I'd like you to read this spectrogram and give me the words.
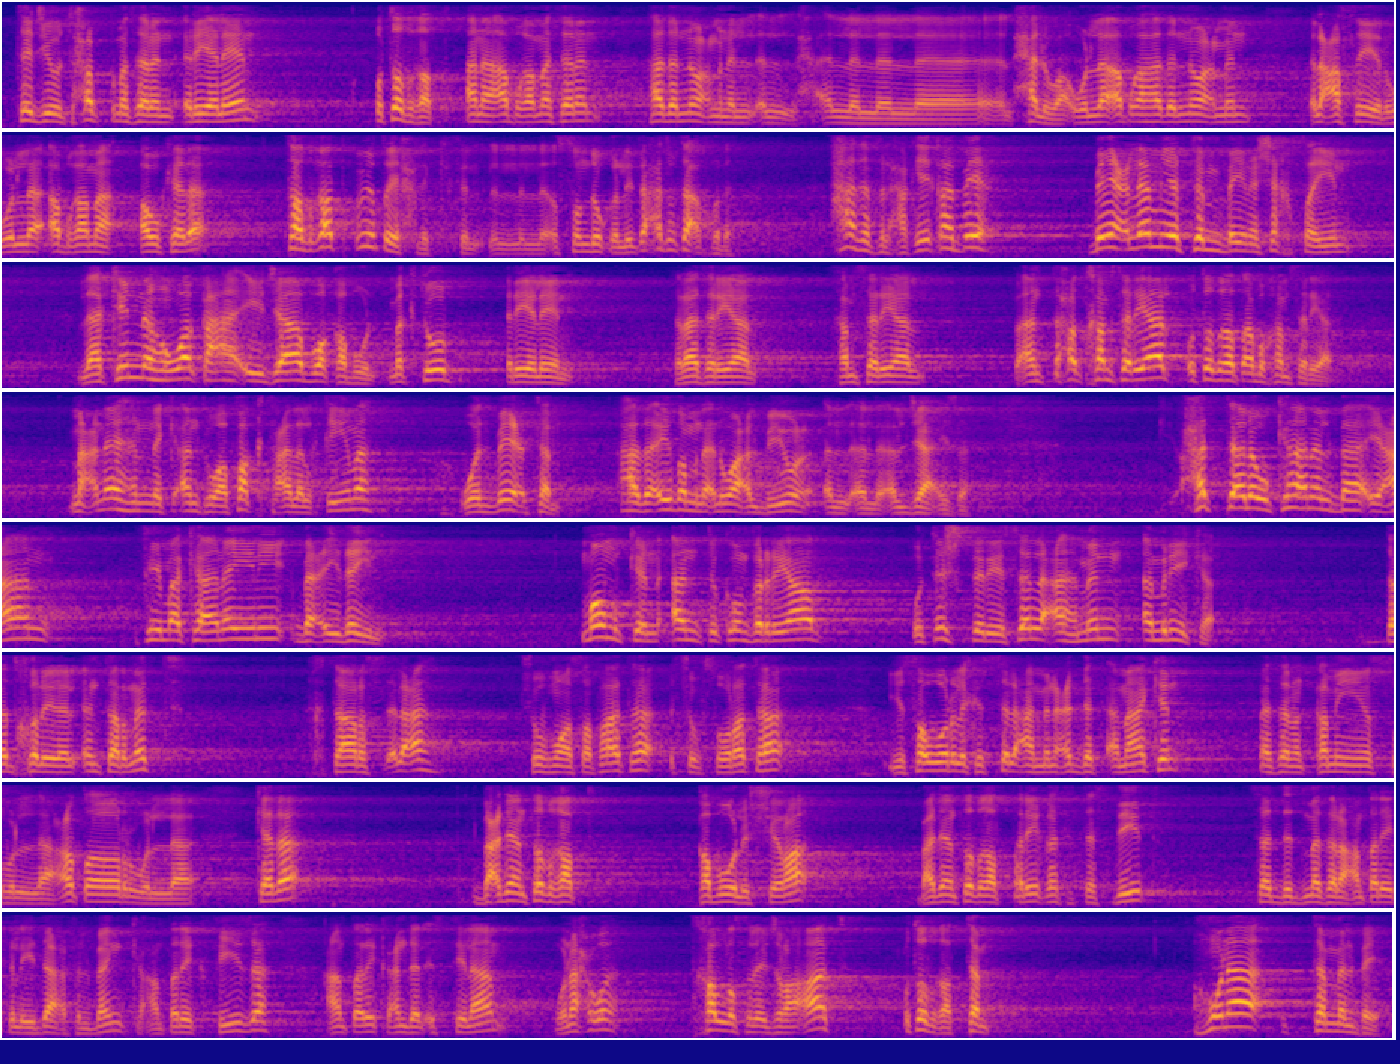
تجي وتحط مثلا ريالين وتضغط. أنا أبغى مثلا هذا النوع من الحلوى ولا أبغى هذا النوع من العصير ولا أبغى ماء أو كذا. تضغط ويطيح لك في الصندوق اللي تحت وتأخذه. هذا في الحقيقة بيع. بيع لم يتم بين شخصين لكنه وقع إيجاب وقبول. مكتوب ريالين. ثلاثة ريال خمسة ريال. فأنت تحط خمسة ريال وتضغط أبو خمسة ريال. معناه أنك أنت وافقت على القيمة والبيع تم. هذا أيضا من أنواع البيوع الجائزة. حتى لو كان البائعان في مكانين بعيدين ممكن أن تكون في الرياض وتشتري سلعة من أمريكا. تدخل إلى الإنترنت اختار السلعة شوف مواصفاتها شوف صورتها يصور لك السلعة من عدة أماكن مثلا قميص ولا عطر ولا كذا. بعدين تضغط قبول الشراء بعدين تضغط طريقة التسديد. سدد مثلا عن طريق الإيداع في البنك عن طريق فيزا عن طريق عند الاستلام ونحوه. تخلص الإجراءات وتضغط تم. هنا تم البيع.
